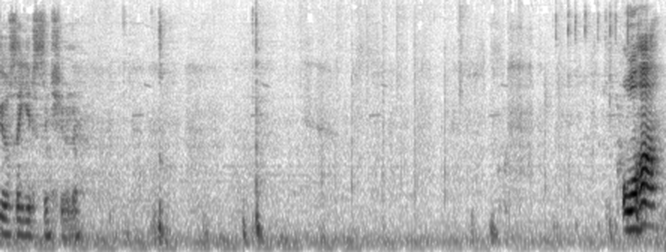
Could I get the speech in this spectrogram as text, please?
Sıkıyorsa girsin şimdi. Oha!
